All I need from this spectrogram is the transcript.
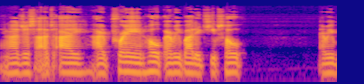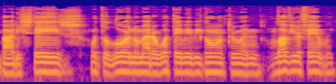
And I just I I I pray and hope everybody keeps hope. Everybody stays with the Lord no matter what they may be going through and love your family.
